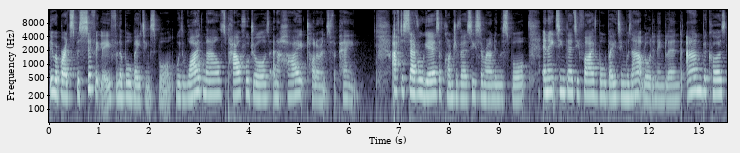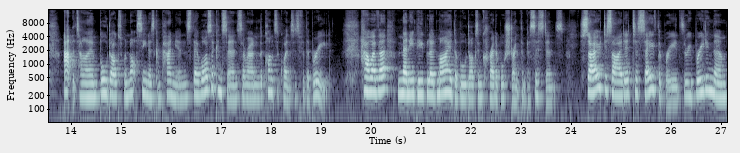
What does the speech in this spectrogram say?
They were bred specifically for the bull baiting sport, with wide mouths, powerful jaws, and a high tolerance for pain. After several years of controversy surrounding the sport, in 1835 bull baiting was outlawed in England, and because at the time bulldogs were not seen as companions, there was a concern surrounding the consequences for the breed. However, many people admired the bulldog's incredible strength and persistence, so decided to save the breed through breeding them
